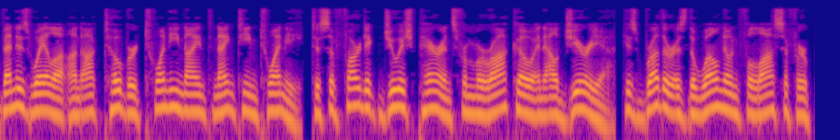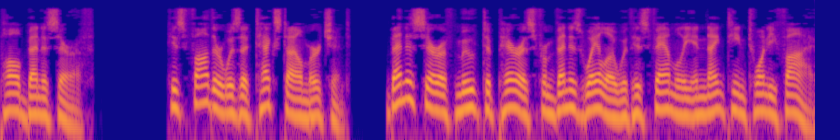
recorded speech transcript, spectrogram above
Venezuela on October 29, 1920, to Sephardic Jewish parents from Morocco and Algeria. His brother is the well-known philosopher Paul Benacerraf. His father was a textile merchant. Benacerraf moved to Paris from Venezuela with his family in 1925.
